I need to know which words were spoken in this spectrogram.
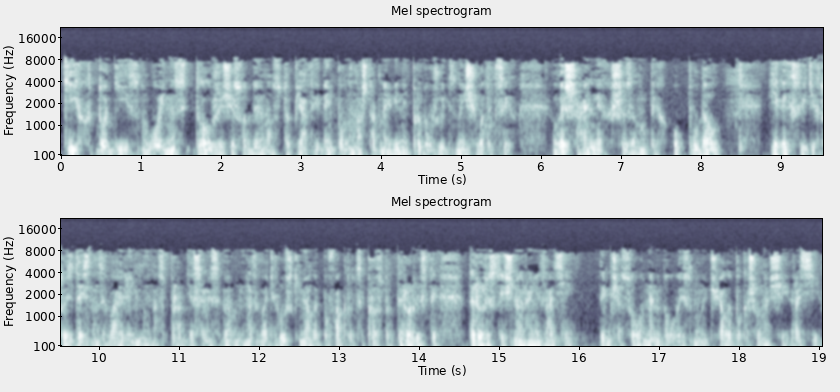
ті, хто дійсно воїни світла, вже 695-й день повномасштабної війни продовжують знищувати цих лишайних шизанутих опудал, яких в світі хтось десь називає людьми. Насправді самі себе вони називають русскими, але по факту це просто терористи терористичної організації. Тимчасово ненадовго існуючі, але поки що в нашій Росії.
